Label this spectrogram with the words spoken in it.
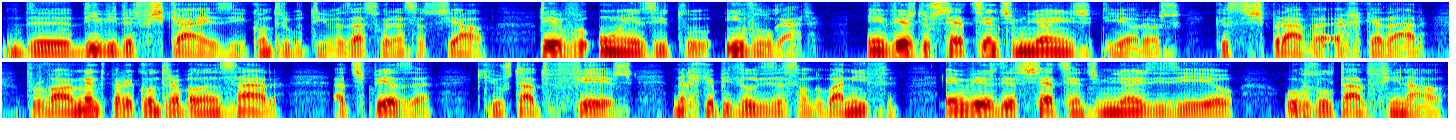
de dívidas fiscais e contributivas à segurança social teve um êxito invulgar. Em vez dos 700 milhões de euros que se esperava arrecadar, provavelmente para contrabalançar a despesa que o Estado fez na recapitalização do Banif, em vez desses 700 milhões, dizia eu, o resultado final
